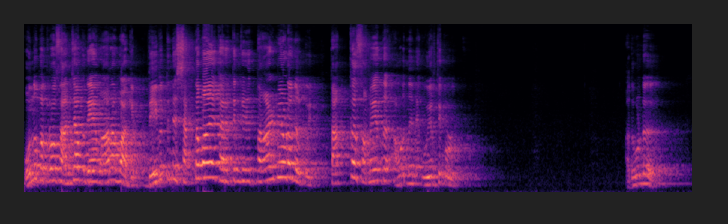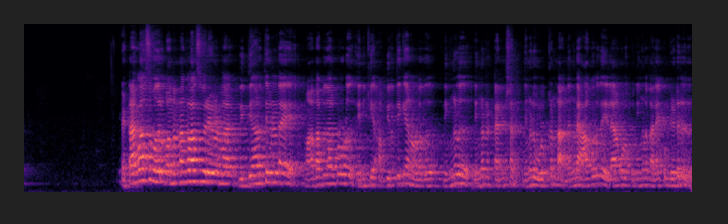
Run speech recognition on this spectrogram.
ഒന്ന് പത്രോസ് അഞ്ചാം അദ്ദേഹം ആറാം വാക്യം. ദൈവത്തിന്റെ ശക്തമായ കരത്തിന് കീഴിൽ താഴ്മയോടെ നിൽക്കുകയും തക്ക സമയത്ത് അവിടെ നിന്ന് ഉയർത്തിക്കൊള്ളൂ. അതുകൊണ്ട് എട്ടാം ക്ലാസ് മുതൽ പന്ത്രണ്ടാം ക്ലാസ് വരെയുള്ള വിദ്യാർത്ഥികളുടെ മാതാപിതാക്കളോട് എനിക്ക് അഭ്യർത്ഥിക്കാനുള്ളത് നിങ്ങൾ നിങ്ങളുടെ ടെൻഷൻ നിങ്ങളുടെ ഉൾക്കണ്ട നിങ്ങളുടെ ആകുലത എല്ലാം കൂടെ കുഞ്ഞുങ്ങളുടെ തലയെ കൊണ്ടിടരുത്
